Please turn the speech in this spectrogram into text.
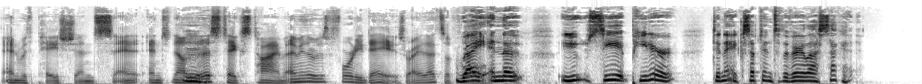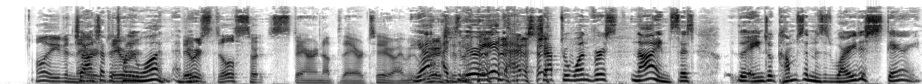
and with patience, and and to know that mm. this takes time. I mean, there was 40 days, right? That's a full. Right. And the, you see it, Peter didn't accept it until the very last second. Well, even John chapter they 21, Were, I they mean- were still staring up there too. I mean, Yeah. we At the very end, Acts chapter 1, verse 9 says, the angel comes to him and says, why are you just staring?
